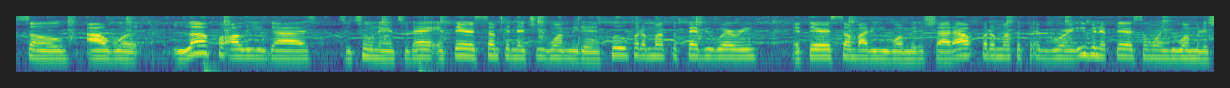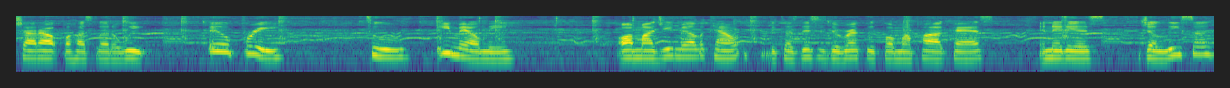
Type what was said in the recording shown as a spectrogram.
So I would love for all of you guys to tune in today. If there is something that you want me to include for the month of February, if there is somebody you want me to shout out for the month of February, even if there is someone you want me to shout out for Hustler of the Week, feel free to email me on my Gmail account because this is directly for my podcast, and it is Jhalyssa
